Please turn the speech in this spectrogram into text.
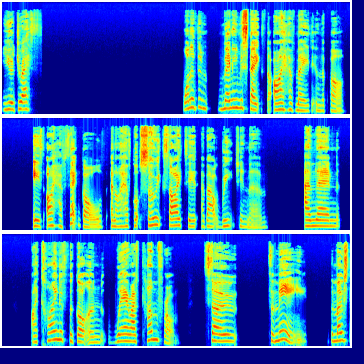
you address one of the many mistakes that I have made in the past is I have set goals and I have got so excited about reaching them. And then I kind of forgotten where I've come from. So for me, the most,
